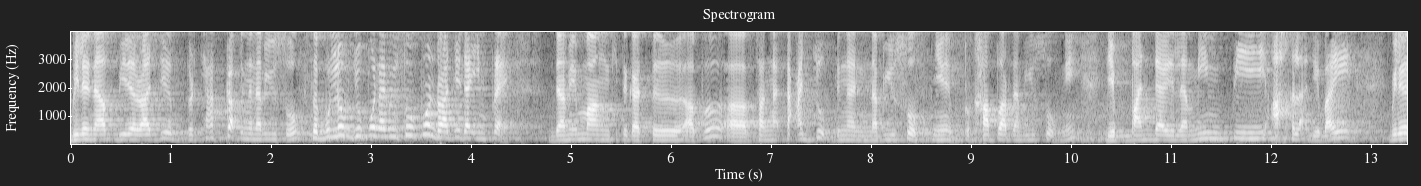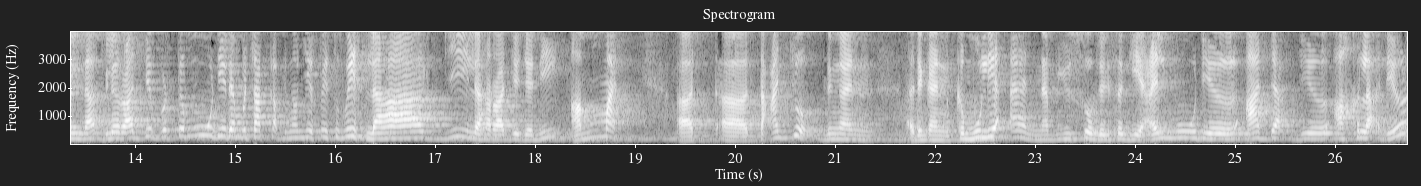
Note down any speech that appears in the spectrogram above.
bila bila raja bercakap dengan Nabi Yusuf sebelum jumpa Nabi Yusuf pun raja dah impress. Dan memang kita kata apa uh, sangat takjub dengan Nabi Yusuf ni khabar Nabi Yusuf ni. Dia pandai dalam mimpi akhlak dia baik. Bila bila raja bertemu dia dan bercakap dengan dia face to face lagilah raja jadi amat uh, uh, takjub dengan uh, dengan kemuliaan Nabi Yusuf. Dari segi ilmu dia, adab dia, akhlak dia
